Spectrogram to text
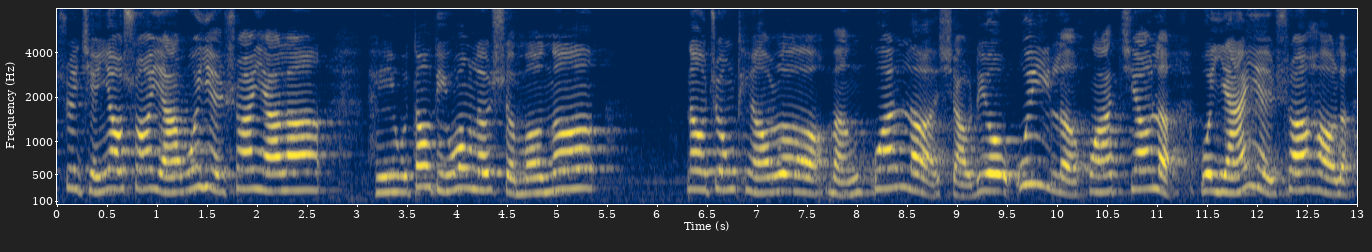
睡前要刷牙，我也刷牙啦。嘿，我到底忘了什么呢？闹钟调了，门关了，小六喂了，花椒了，我牙也刷好了，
